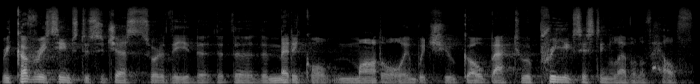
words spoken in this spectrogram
Recovery seems to suggest sort of the, the, the, the medical model in which you go back to a pre existing level of health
